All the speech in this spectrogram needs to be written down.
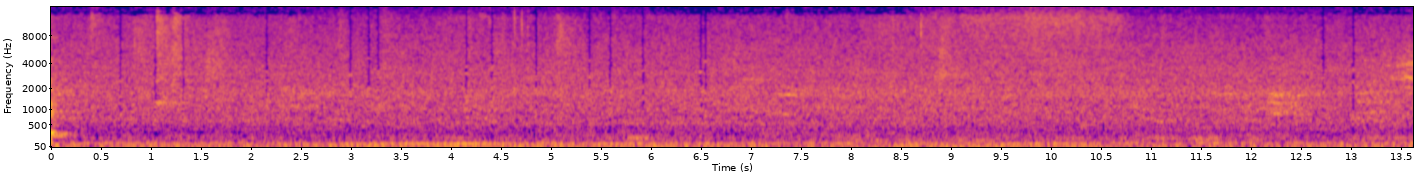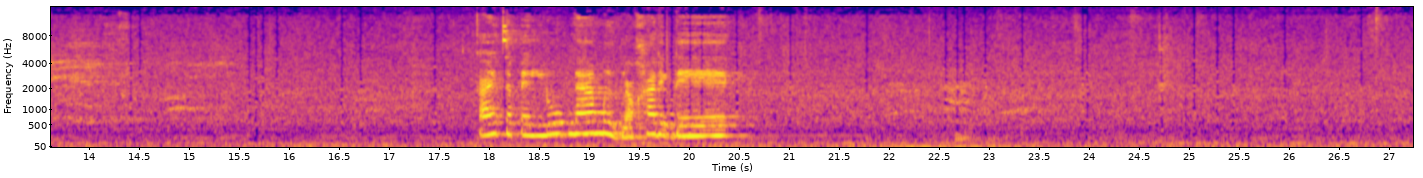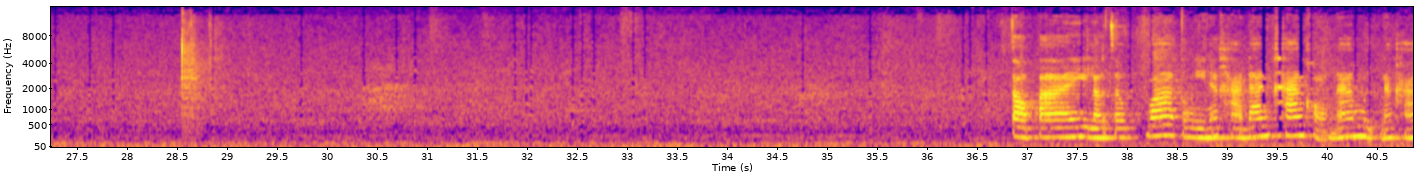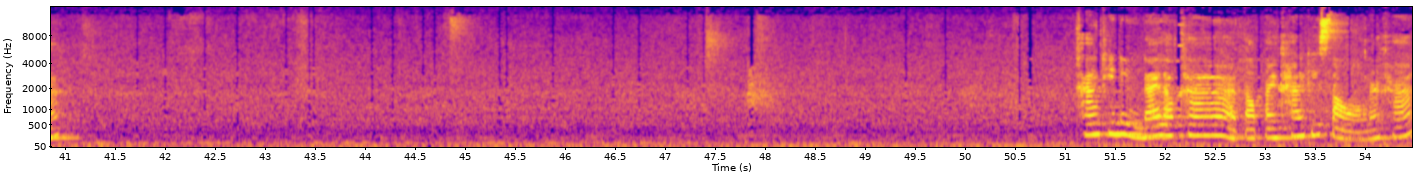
จะเป็นรูปหน้าหมึกแล้วค่ะเด็กๆต่อไปเราจะวาดตรงนี้นะคะ ด้านข้างของหน้าหมึกนะคะ ข้างที่หนึ่งได้แล้วค่ะ ต่อไปข้างที่สองนะคะ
